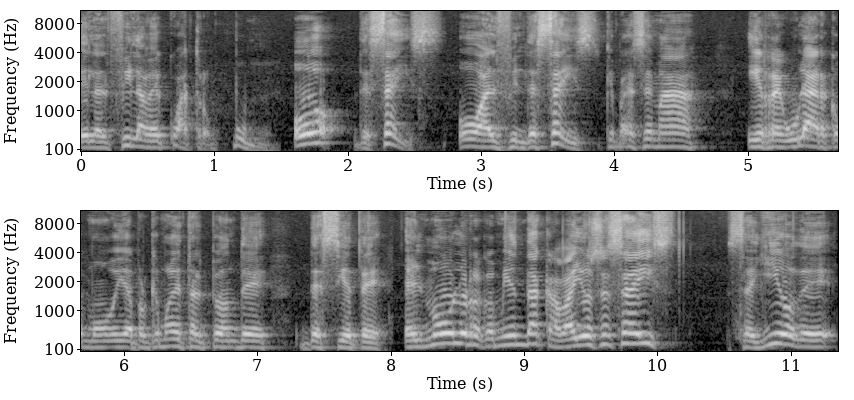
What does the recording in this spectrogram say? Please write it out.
el alfil a B4, pum. O de 6, o alfil de 6, que parece más irregular, como veía, porque molesta el peón de, de 7. El módulo recomienda caballo C6, seguido de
